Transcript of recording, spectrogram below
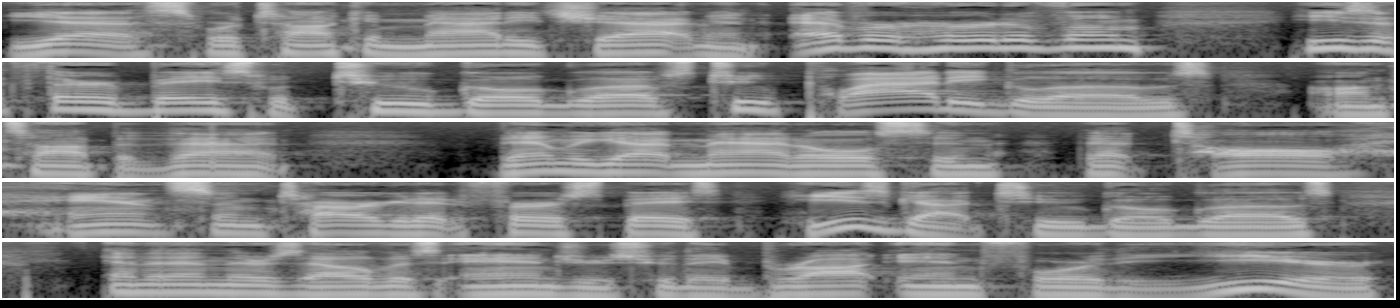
Yes, we're talking Matty Chapman. Ever heard of him? He's at third base with two gold gloves, two platy gloves on top of that. Then we got Matt Olson, that tall, handsome target at first base. He's got two gold gloves. And then there's Elvis Andrus, who they brought in for the year.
